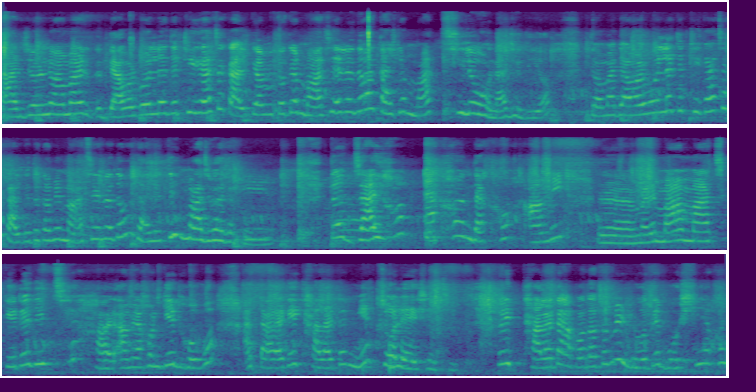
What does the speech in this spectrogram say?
তার জন্য আমার দেওয়ার বলল যে, ঠিক আছে, কালকে আমি তোকে মাছ এনে দেবো। কালকে মাছ ছিলও না যদিও। তো আমার দেওয়ার বলল যে, ঠিক আছে, কালকে তোকে আমি মাছ এনে দেবো, তাহলে তুই মাছ ভাজা করবি। তো যাই হোক, এখন দেখো আমি মানে মা মাছ কেটে দিচ্ছে আর আমি এখন গিয়ে ধোবো। আর তার আগে থালাটা নিয়ে চলে এসেছি। তো এই থালাটা আপাতত আমি রোদে বসিয়ে এখন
